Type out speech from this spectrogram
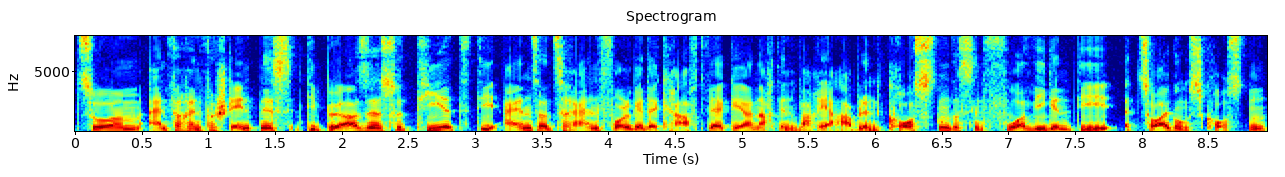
zum einfachen Verständnis. Die Börse sortiert die Einsatzreihenfolge der Kraftwerke ja nach den variablen Kosten. Das sind vorwiegend die Erzeugungskosten.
